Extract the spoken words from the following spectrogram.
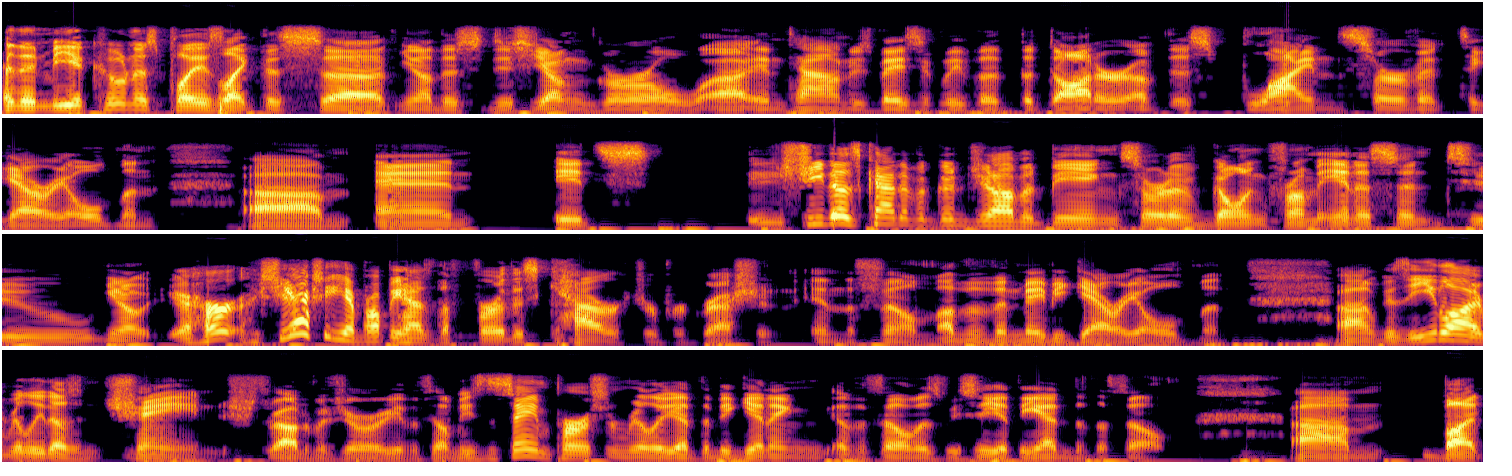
and then Mila Kunis plays like this, uh, you know, this this young girl uh, in town who's basically the the daughter of this blind servant to Gary Oldman, um, and it's she does kind of a good job at being sort of going from innocent to you know her she actually probably has the furthest character progression in the film other than maybe Gary Oldman. Because um, Eli really doesn't change throughout a majority of the film. He's the same person really at the beginning of the film as we see at the end of the film. Um, but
